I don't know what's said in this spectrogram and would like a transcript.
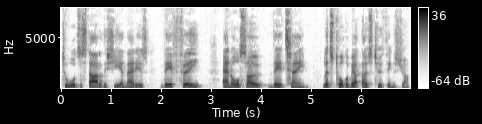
towards the start of this year, and that is their fee and also their team. Let's talk about those two things, John.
